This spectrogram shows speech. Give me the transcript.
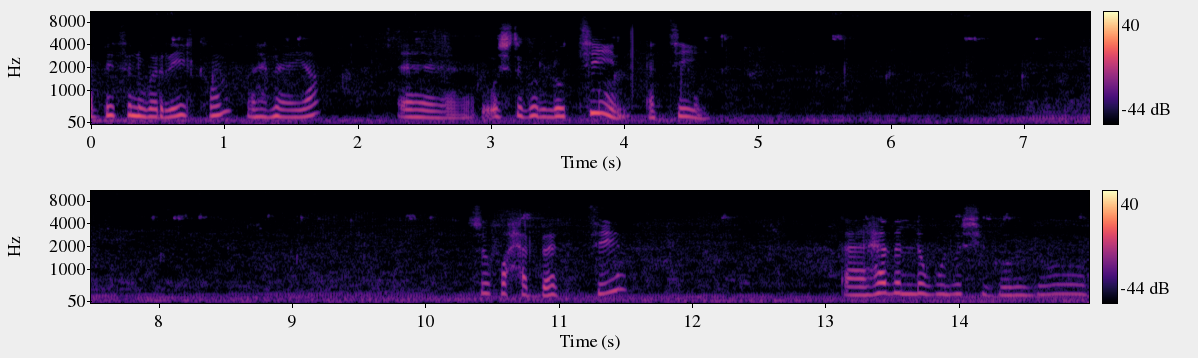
حبيت نوري لكم هنايا آه واش تقولوا له التين التين. شوفوا حبات التين. آه هذا الأول واش يقولوا له؟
